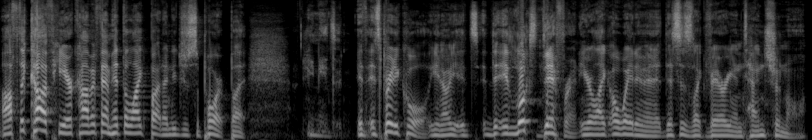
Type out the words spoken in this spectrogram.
Off the cuff here, Comic Fam, hit the like button. I need your support, but He needs it. it, it's pretty cool. You know, it's it looks different. You're like, oh wait a minute, this is like very intentional.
